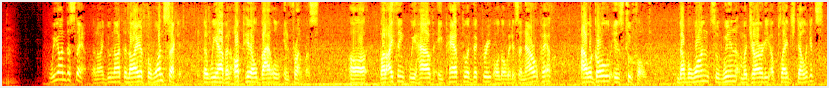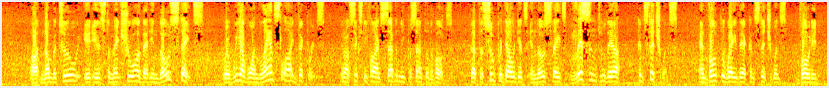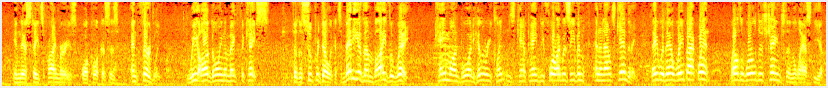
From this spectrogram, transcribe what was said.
We understand, and I do not deny it for one second, that we have an uphill battle in front of us. Uh, but I think we have a path toward victory, although it is a narrow path. Our goal is twofold. Number one, to win a majority of pledged delegates. Uh, number two, it is to make sure that in those states where we have won landslide victories, you know, 65, 70% of the votes, that the super delegates in those states listen to their constituents and vote the way their constituents voted in their state's primaries or caucuses. And thirdly, we are going to make the case to the super delegates. Many of them, by the way, came on board Hillary Clinton's campaign before I was even an announced candidate. They were there way back when. Well, the world has changed in the last year.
